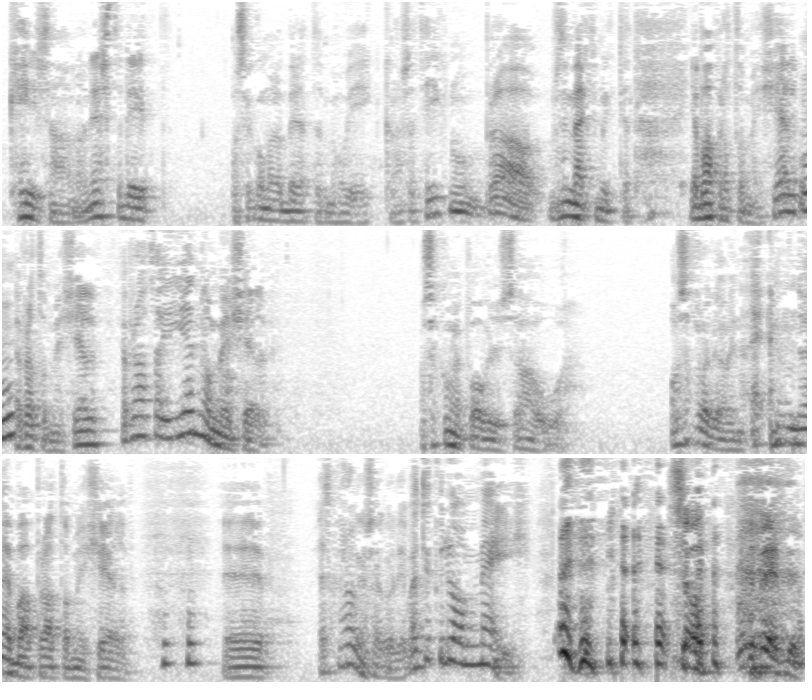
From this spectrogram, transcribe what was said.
Okej, sa han. Och nästa dejt, och så kommer han och berättar om hur det gick. Och så det gick nog bra. Sen märkte jag att jag bara pratade om mig själv, jag pratade om mig själv, jag pratade igen om mig själv. Och så kom jag på vad du sa. Och så frågade jag henne, "Eh, nu har jag bara pratat om mig själv. Eh, jag ska fråga en sak av dig, vad tycker du om mig? så, det vet du.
